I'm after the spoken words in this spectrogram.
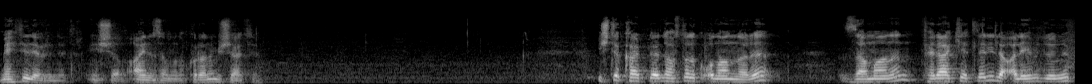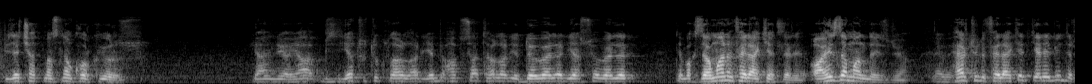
Mehdi devrindedir inşallah. Aynı zamanda Kur'an'ın işareti. İşte kalplerinde hastalık olanları zamanın felaketleriyle aleyhimize dönüp bize çatmasından korkuyoruz. Yani diyor ya bizi ya tutuklarlar ya bir hapse atarlar ya döverler ya söverler. De bak zamanın felaketleri. Ahir zamandayız diyor. Evet. Her türlü felaket gelebilir.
